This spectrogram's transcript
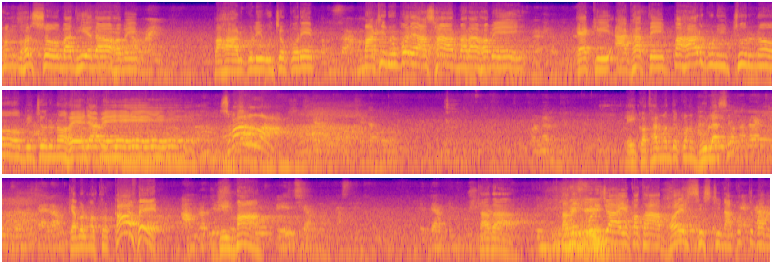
সংঘর্ষ বাঁধিয়ে দেওয়া হবে। পাহাড়গুলি উঁচু করে মাটির উপরে আছাড় মারা হবে। একই আঘাতে পাহাড়গুলি চূর্ণ বিচূর্ণ হয়ে যাবে। এই কথার মধ্যে কোনো ভুল আছে? কেবলমাত্র কাফের আমরা যে ঈমান। সত্য পেয়েছি আপনার কাছ থেকে, এতে আপনি খুশি? দাদা তাদের কলিজা এ কথা ভয়ের সৃষ্টি না করতে পারে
